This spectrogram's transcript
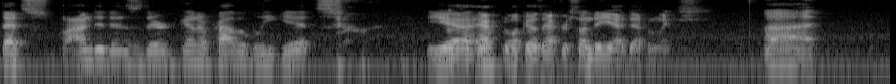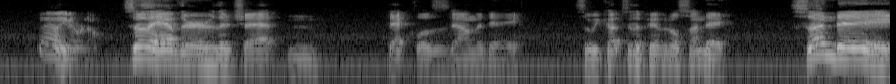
that's bonded as they're gonna probably get. So, Yeah, after well, because after Sunday, yeah, definitely. uh, Well, you never know. so they have their their chat, and that closes down the day. So we cut to the pivotal Sunday. Sunday,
